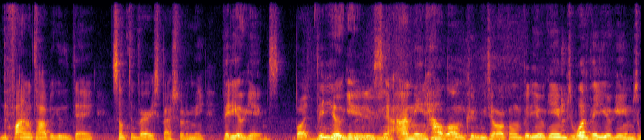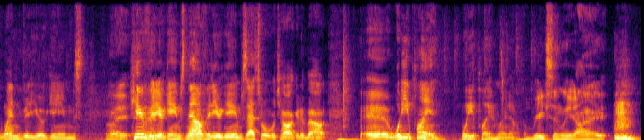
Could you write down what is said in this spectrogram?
The final topic of the day, something very special to me: video games. But video Mm, video games. games. I mean, how long could we talk on video games? What video games? When video games? Right. Here, yeah. video games. Now, video games. That's what we're talking about. Uh, what are you playing? What are you playing right now? Recently, I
